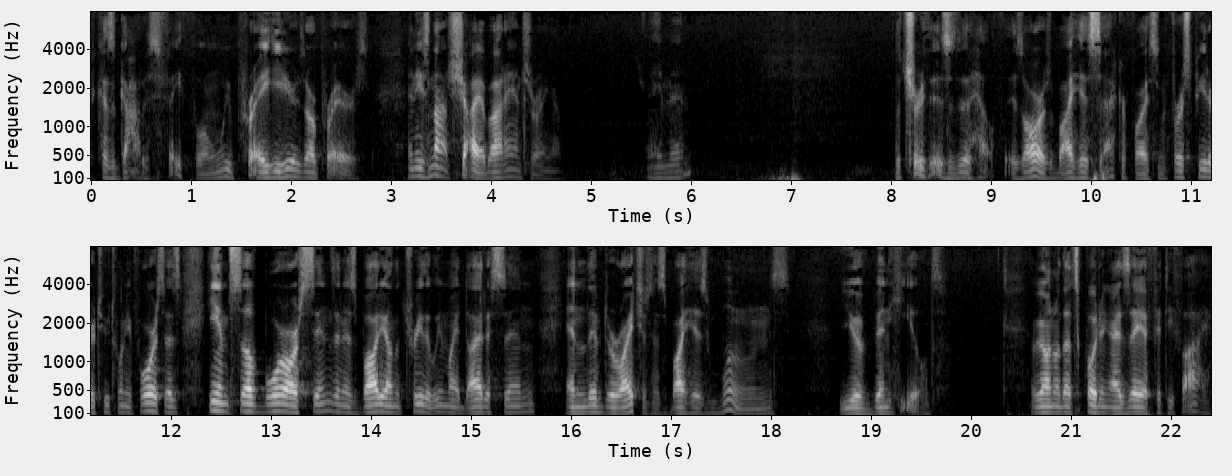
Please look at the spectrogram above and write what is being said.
Because God is faithful. and When we pray, He hears our prayers. And He's not shy about answering them. Amen. The truth is, that health is ours by his sacrifice. In 1 Peter 2.24 it says, He himself bore our sins in his body on the tree that we might die to sin and live to righteousness. By his wounds you have been healed. we all know that's quoting Isaiah 55,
